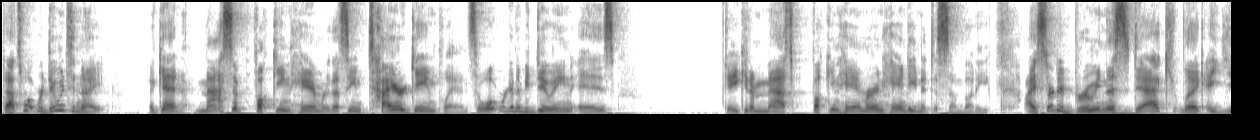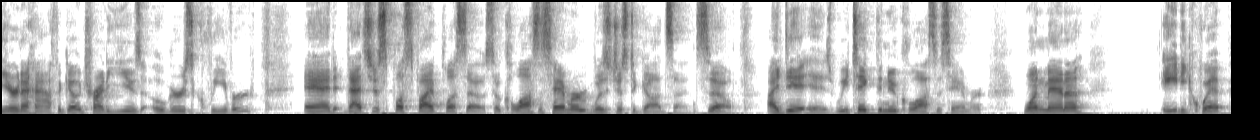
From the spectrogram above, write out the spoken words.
that's what we're doing tonight. Again, massive fucking hammer. That's the entire game plan. So what we're going to be doing is taking a massive fucking hammer and handing it to somebody. I started brewing this deck like a year and a half ago trying to use Ogre's Cleaver, and that's just plus 5 plus plus 0. So Colossus Hammer was just a godsend. So idea is we take the new Colossus Hammer. 1 mana, 8 equip,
